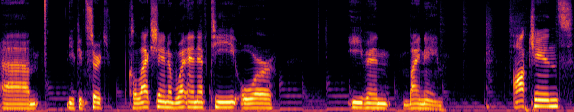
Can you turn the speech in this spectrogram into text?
Um, you can search collection of what NFT or even by name. Auctions.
